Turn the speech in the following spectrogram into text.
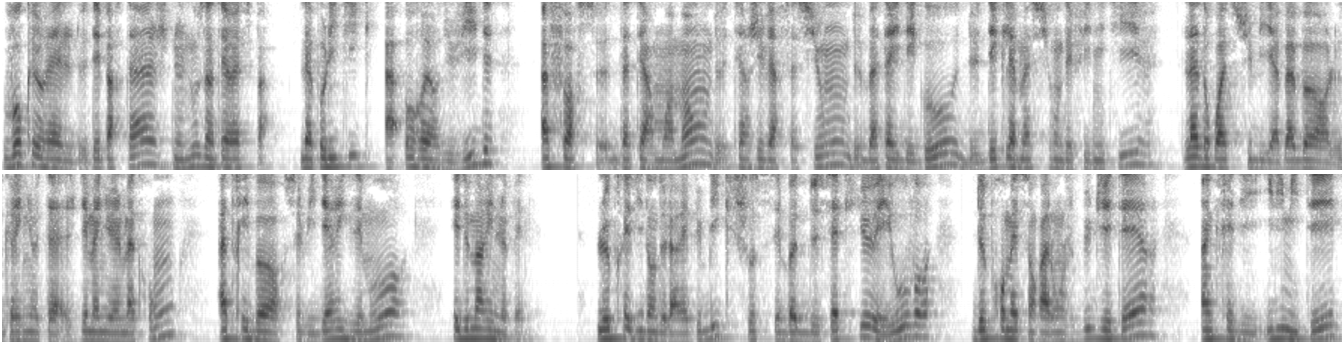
vos querelles de départage ne nous intéressent pas. La politique a horreur du vide, à force d'atermoiements, de tergiversations, de batailles d'ego, de déclamations définitives, la droite subit à bâbord le grignotage d'Emmanuel Macron, à tribord celui d'Éric Zemmour et de Marine Le Pen. Le président de la République chausse ses bottes de sept lieues et ouvre, deux promesses en rallonge budgétaire, un crédit illimité,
